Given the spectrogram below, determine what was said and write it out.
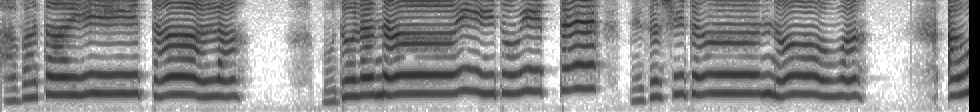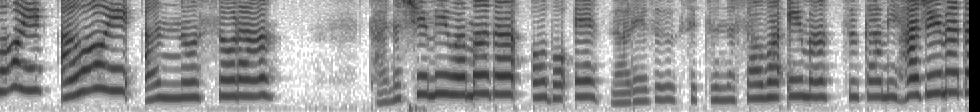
羽ばたいたら戻らないと言って目指したのは青い青いあの空。悲しみはまだ覚えられず切なさは今掴み始めた。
